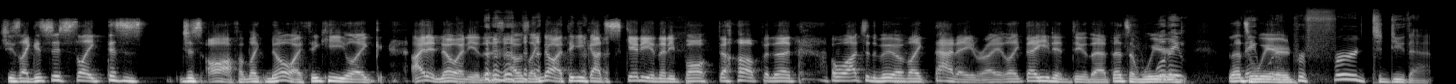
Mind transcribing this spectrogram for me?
She's like, it's just like this is just off. I'm like, no, I think he like I didn't know any of this. I was like, no, I think he got skinny and then he bulked up. And then I'm watching the movie. I'm like, that ain't right. Like that he didn't do that. That's a weird. Well, they- that's they weird. preferred to do that.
